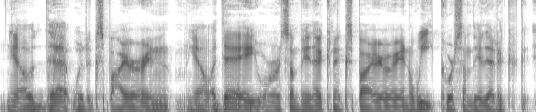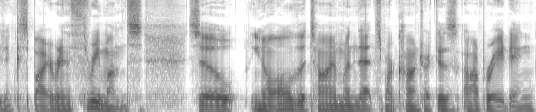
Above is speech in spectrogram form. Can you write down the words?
you know, that would expire in, you know, a day or something that can expire in a week or something that it expire in three months. So you know all the time when that smart contract is operating,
